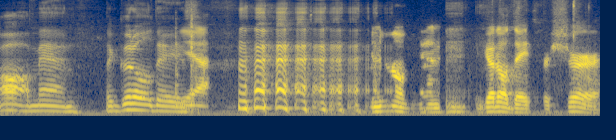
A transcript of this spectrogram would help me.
Oh man, the good old days. Yeah. I know, man. Good old days for sure.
